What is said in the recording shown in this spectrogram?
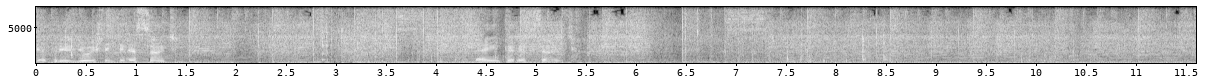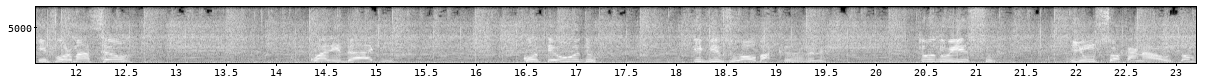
E a trilha de hoje está interessante. Bem interessante. Informação, qualidade, conteúdo e visual bacana, né? Tudo isso em um só canal. Então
